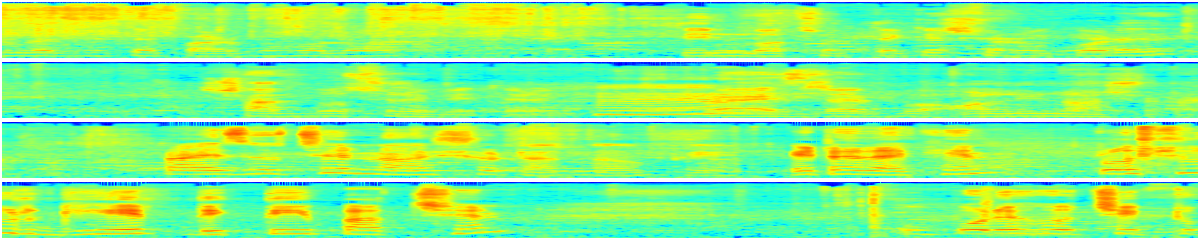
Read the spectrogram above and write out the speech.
আমরা দিতে পারব হলো তিন বছর থেকে শুরু করে সাত বছরের ভিতরে। প্রাইস রাখব অনলি নয়শো টাকা। প্রাইস হচ্ছে নয়শো টাকা ওকে এটা দেখেন প্রচুর ঘের দেখতেই পাচ্ছেন। উপরে হচ্ছে একটু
